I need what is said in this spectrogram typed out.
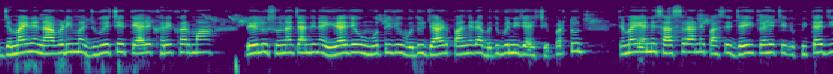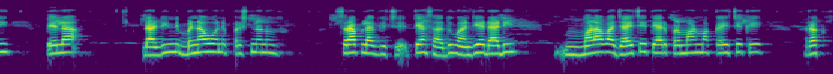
જમાઈને નાવડીમાં જુએ છે, ત્યારે ખરેખરમાં રહેલું સોના ચાંદીના હીરા જેવું, મોતી જેવું, બધું ઝાડ, પાંદડા, બધું બની જાય છે. પરંતુ જમાઈ અને સાસરાને પાસે જઈ કહે છે કે, પિતાજી, પહેલાં દાઢીને બનાવો. અને પ્રશ્નનો શ્રાપ લાગ્યો છે, ત્યાં સાધુ વાંઢિયા દાઢી મળાવા જાય છે ત્યારે પ્રમાણમાં કહે છે કે રક્ષ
